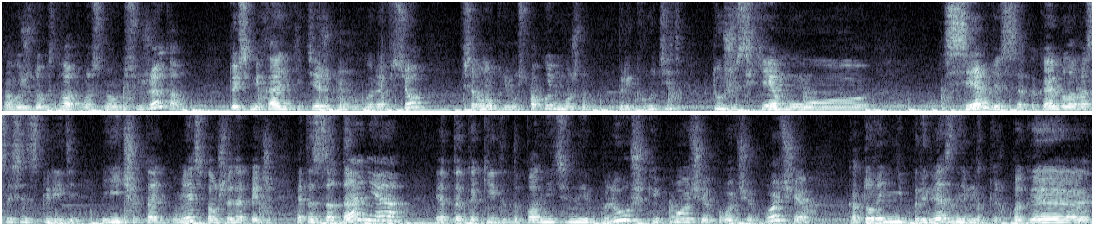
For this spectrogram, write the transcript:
на Watch Dogs 2 просто с новым сюжетом, то есть механики те же, грубо говоря, все, все равно к нему спокойно можно прикрутить ту же схему сервиса, какая была в Assassin's Creed, и ни черта не поменяется, потому что это, опять же, это задание, это какие-то дополнительные плюшки, прочее, прочее, прочее, которые не привязаны именно к RPG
